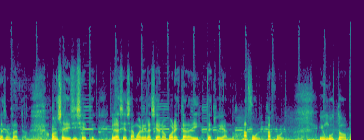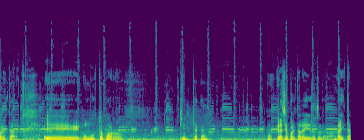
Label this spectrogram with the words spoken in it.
Hace un rato. 11.17. Gracias Samuel Graciano por estar ahí, está estudiando. A full, a full. Y un gusto por estar. Eh, un gusto por... ¿Quién está acá? Ah, gracias por estar ahí del otro lado. Ahí está.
